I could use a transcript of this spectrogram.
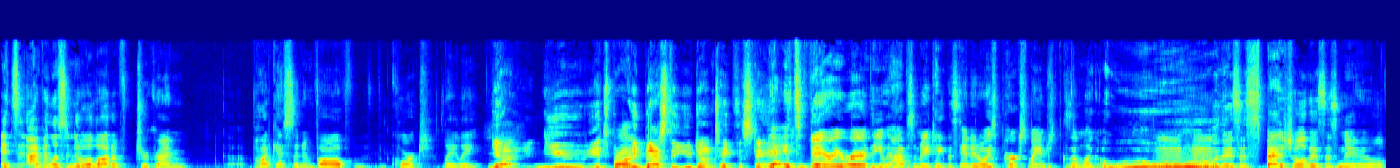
it's. I've been listening to a lot of true crime podcasts that involve court lately. Yeah, you. It's probably best that you don't take the stand. Yeah, it's very rare that you have somebody take the stand. It always perks my interest because I'm like, ooh, this is special. This is new.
